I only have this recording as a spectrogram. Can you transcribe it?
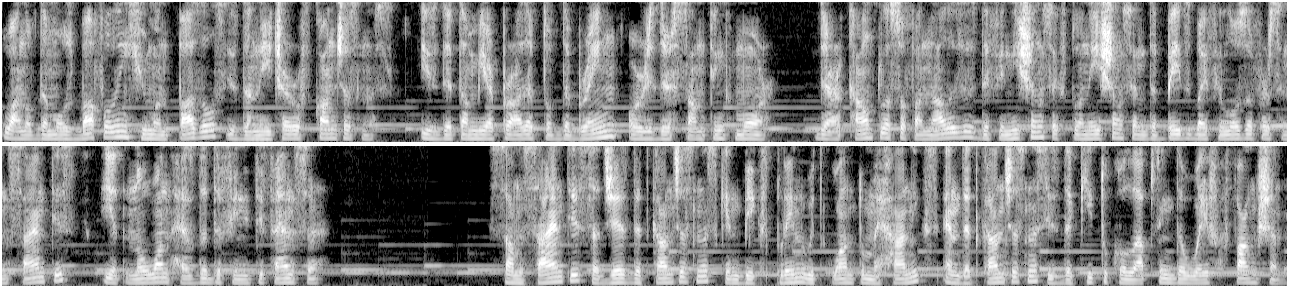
One of the most baffling human puzzles is the nature of consciousness. Is that a mere product of the brain or is there something more? There are countless of analyses, definitions, explanations and debates by philosophers and scientists, yet no one has the definitive answer. Some scientists suggest that consciousness can be explained with quantum mechanics and that consciousness is the key to collapsing the wave function.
